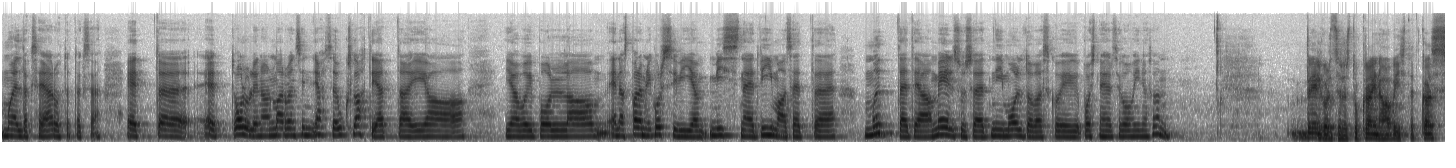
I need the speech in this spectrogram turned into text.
mõeldakse ja arutatakse. et, et oluline on, ma arvan, siin jah, see uks lahti jätta ja ja võib-olla ennast paremini kurssi viia, mis need viimased äh, mõtted ja meelsused nii Moldovas kui Bosnia-Hertsegoviinas on? Veel kord sellest Ukraina abist, et kas,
